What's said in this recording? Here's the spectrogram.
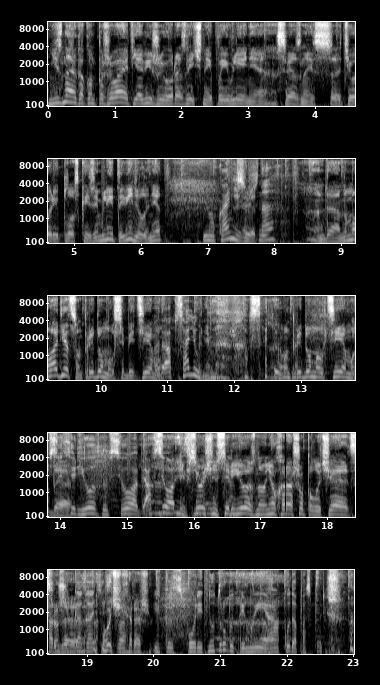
Не знаю, как он поживает. Я вижу его различные появления, связанные с теорией плоской Земли. Ты видела, нет? Ну, конечно. Свет. Да, ну молодец, он придумал себе тему. Да, Абсолютно. Понимаешь? Абсолютно. Он придумал тему, И все да. серьезно, все, а все И все очень серьезно, у него хорошо получается. Хорошее да. доказательство. Очень хорошо. И спорить. Ну, трубы прямые, а куда поспоришь?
